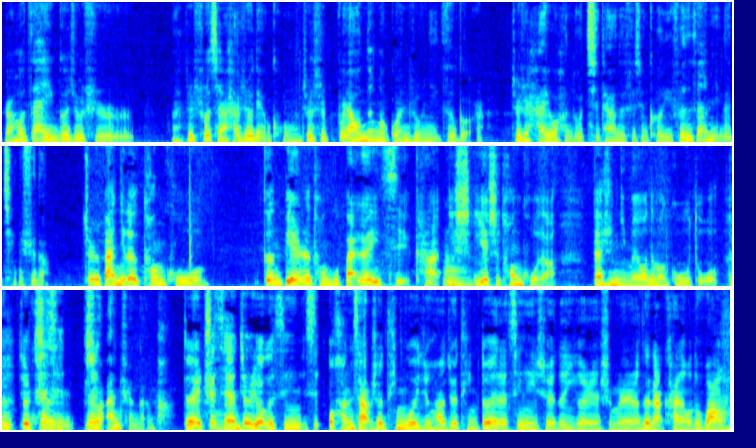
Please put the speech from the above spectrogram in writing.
然后再一个就是，啊，这说起来还是有点空，就是不要那么关注你自个儿，就是还有很多其他的事情可以分散你的情绪的，就是把你的痛苦跟别人的痛苦摆在一起看，你是也是痛苦的。但是你没有那么孤独，对，就之前比较有安全感吧。对，之前就是有个心，我很小时候听过一句话，觉得挺对的。心理学的一个人，什么人在哪看的我都忘了，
